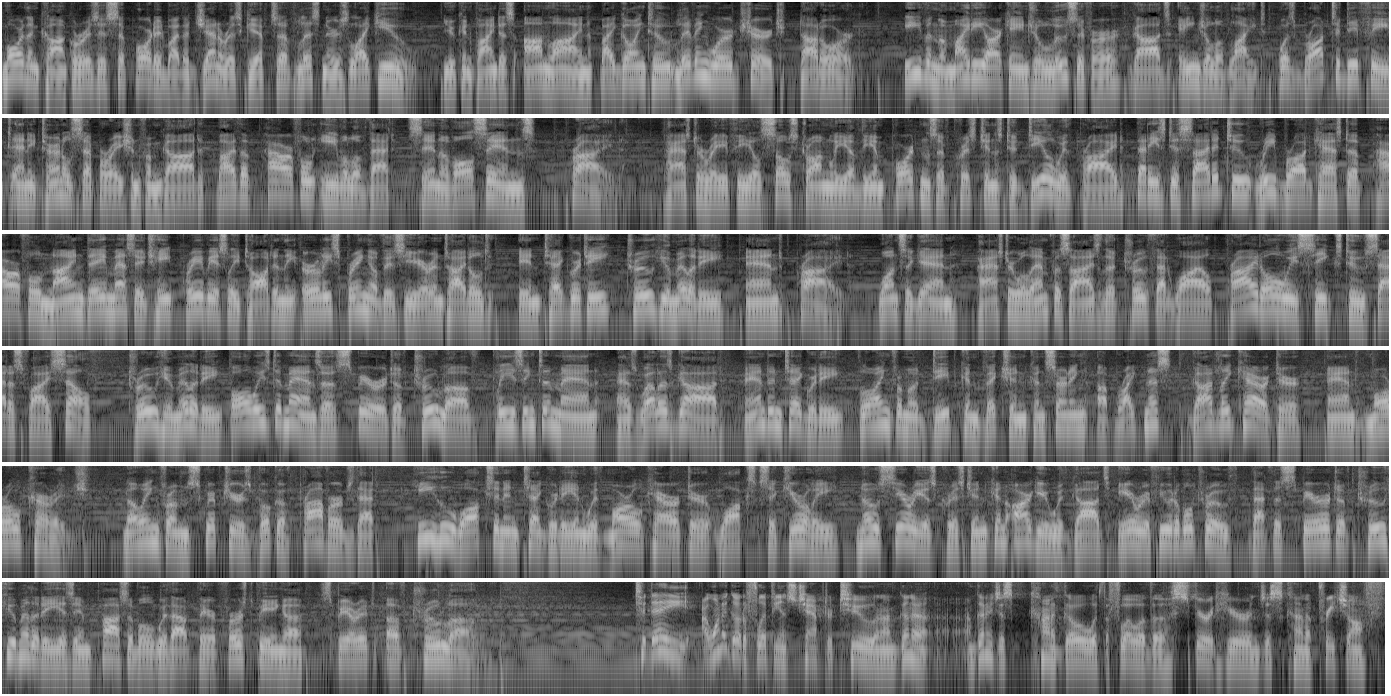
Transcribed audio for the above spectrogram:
More Than Conquerors is supported by the generous gifts of listeners like you. You can find us online by going to livingwordchurch.org. Even the mighty archangel Lucifer, God's angel of light, was brought to defeat and eternal separation from God by the powerful evil of that sin of all sins, pride. Pastor Ray feels so strongly of the importance of Christians to deal with pride that he's decided to rebroadcast a powerful nine day message he previously taught in the early spring of this year entitled Integrity, True Humility, and Pride. Once again, Pastor will emphasize the truth that while pride always seeks to satisfy self, True humility always demands a spirit of true love, pleasing to man as well as God, and integrity flowing from a deep conviction concerning uprightness, godly character, and moral courage. Knowing from Scripture's book of Proverbs that he who walks in integrity and with moral character walks securely. No serious Christian can argue with God's irrefutable truth that the spirit of true humility is impossible without there first being a spirit of true love. Today, I want to go to Philippians chapter 2, and I'm going to I'm going to just kind of go with the flow of the Spirit here and just kind of preach off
